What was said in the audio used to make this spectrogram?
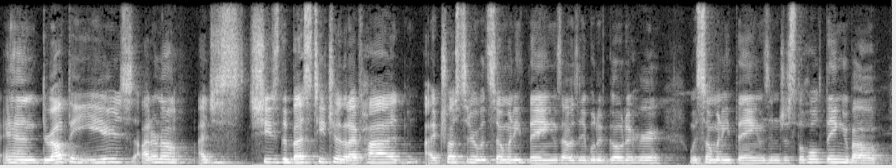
And throughout the years, I don't know, I just, she's the best teacher that I've had. I trusted her with so many things. I was able to go to her with so many things. And just the whole thing about,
